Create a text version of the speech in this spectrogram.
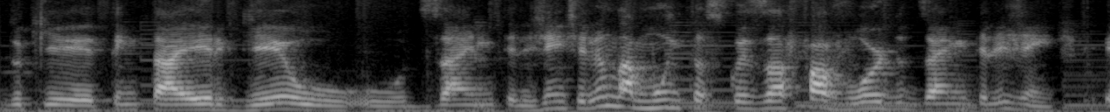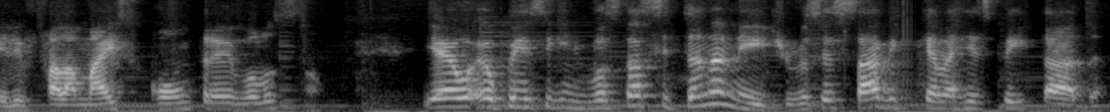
do que tentar erguer o, o, design inteligente, ele não dá muitas coisas a favor do design inteligente. Ele fala mais contra a evolução. E aí eu, eu penso o seguinte: você está citando a Nature, você sabe que ela é respeitada.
